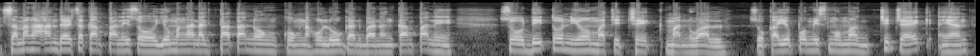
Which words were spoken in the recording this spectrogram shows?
sa mga under sa company, so yung mga nagtatanong kung nahulugan ba ng company, so dito nyo ma-check manual. So kayo po mismo mag-check, ayan.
